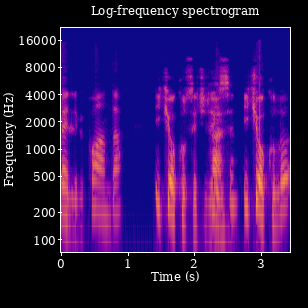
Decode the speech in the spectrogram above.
belli bir puanda. iki okul seçeceksin. İki okulu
